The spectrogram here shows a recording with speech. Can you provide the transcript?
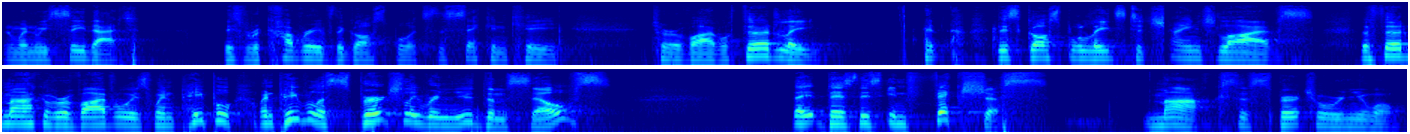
And when we see that, this recovery of the gospel, it's the second key to revival. Thirdly, it, this gospel leads to changed lives. The third mark of revival is when people, when people are spiritually renewed themselves, they, there's this infectious marks of spiritual renewal,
